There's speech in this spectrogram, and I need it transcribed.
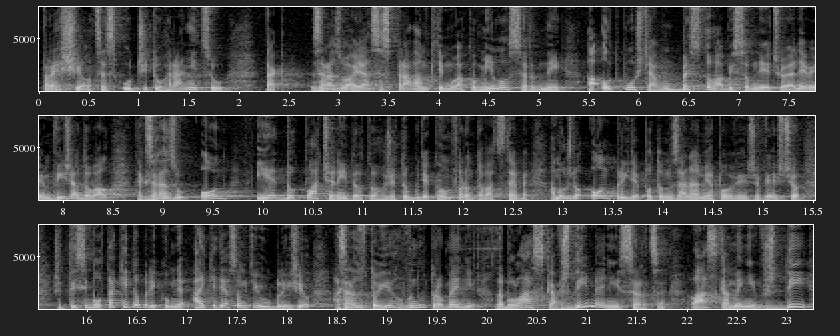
prešiel cez určitú hranicu, tak zrazu aj ja sa správam k nemu ako milosrdný a odpúšťam mu bez toho, aby som niečo, ja neviem, vyžadoval, tak zrazu on je dotlačený do toho, že to bude konfrontovať s tebe. A možno on príde potom za nami a povie, že vieš čo, že ty si bol taký dobrý ku mne, aj keď ja som ti ublížil a zrazu to jeho vnútro mení. Lebo láska vždy mení srdce. Láska mení vždy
